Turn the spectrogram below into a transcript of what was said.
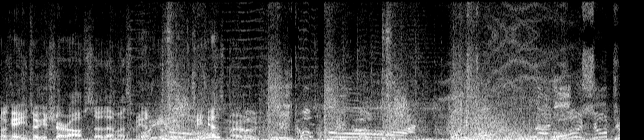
Okay, you took your shirt off, so that must mean I'm going kick-ass mode. や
